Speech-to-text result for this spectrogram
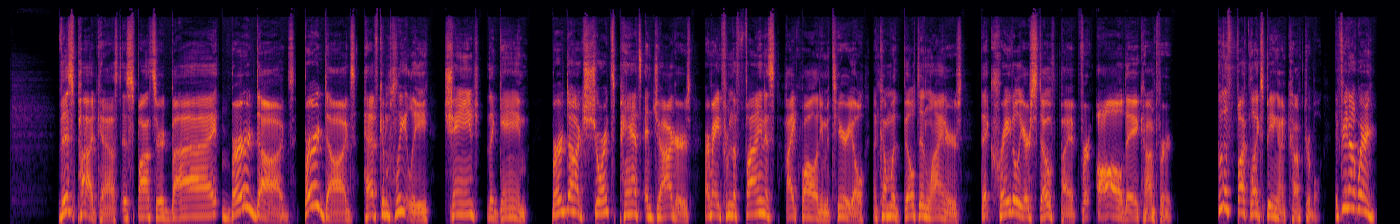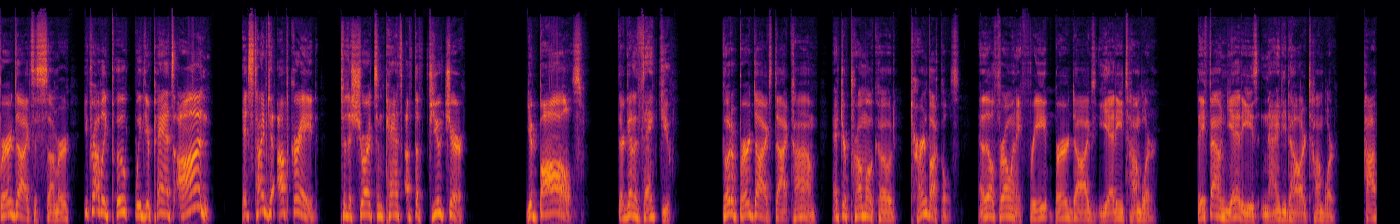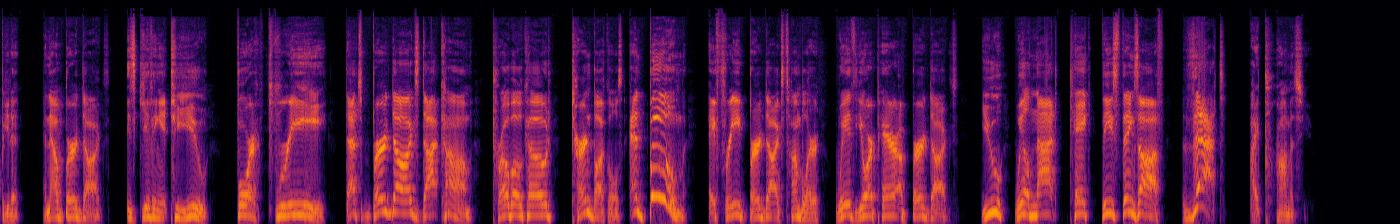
This podcast is sponsored by Birddogs. Bird Dogs have completely changed the game. Birddog shorts, pants, and joggers are made from the finest high quality material and come with built in liners that cradle your stovepipe for all day comfort. Who the fuck likes being uncomfortable? If you're not wearing Birddogs this summer, you probably poop with your pants on. It's time to upgrade to the shorts and pants of the future. Your balls, they're gonna thank you. Go to birddogs.com, enter promo code turnbuckles, and they'll throw in a free Birddogs Yeti tumbler. They found Yeti's $90 tumbler, copied it, and now Birddogs is giving it to you for free. That's birddogs.com, promo code turnbuckles, and boom, a free Birddogs tumbler with your pair of Birddogs. You will not take these things off. That I promise you.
